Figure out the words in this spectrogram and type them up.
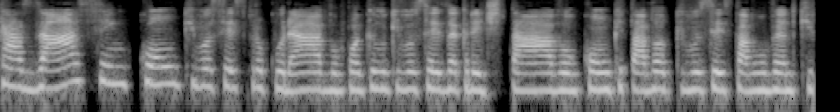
casassem com o que vocês procuravam, com aquilo que vocês acreditavam, com o que, tava, que vocês estavam vendo que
